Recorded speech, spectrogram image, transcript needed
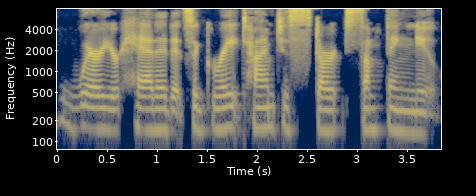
where you're headed. It's a great time to start something new.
